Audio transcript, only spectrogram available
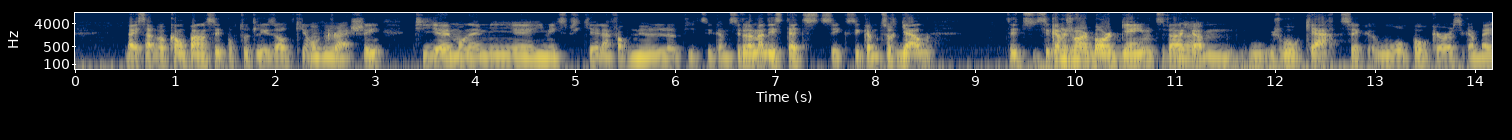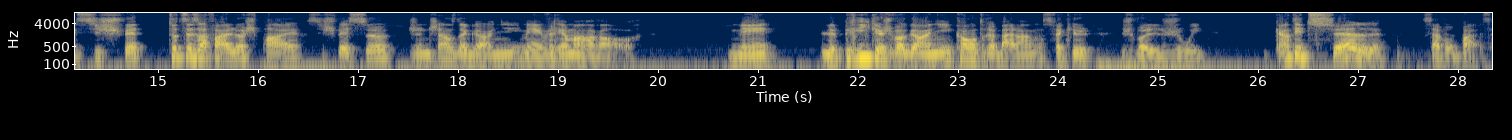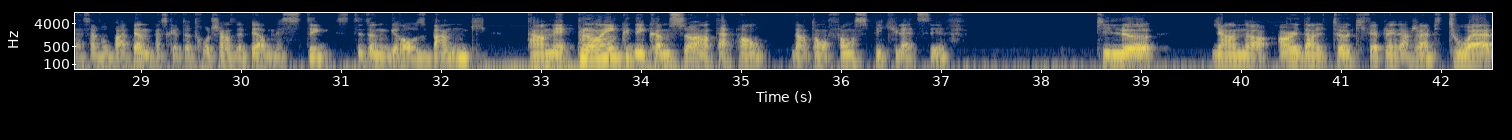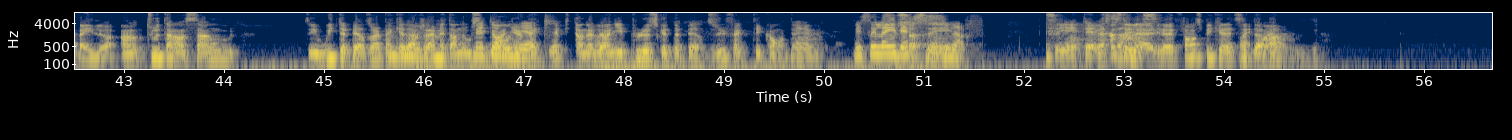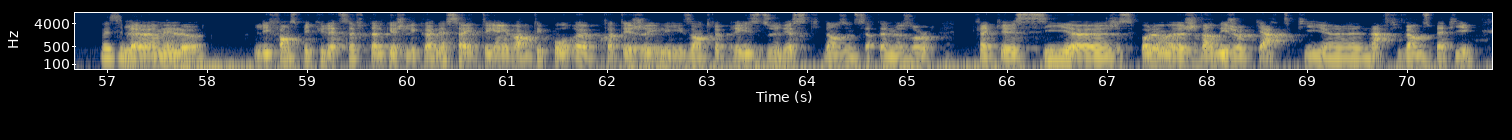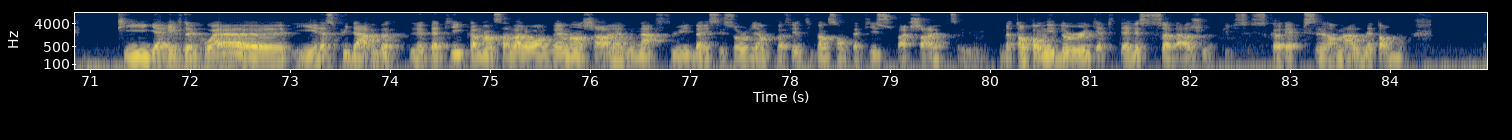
ben, ça va compenser pour toutes les autres qui ont Mhm. crashé. Puis euh, mon ami, euh, il m'expliquait la formule, là, puis c'est comme, c'est vraiment des statistiques. C'est comme tu regardes, c'est comme jouer un board game, tu vas Ouais. comme ou jouer aux cartes ou au poker, c'est comme, ben, si je fais toutes ces affaires-là, je perds. Si je fais ça, j'ai une chance de gagner, mais vraiment rare mais le prix que je vais gagner contrebalance, fait que je vais le jouer. Quand t'es tout seul, ça vaut pas, ça, ça vaut pas la peine parce que t'as trop de chances de perdre. Mais si t'es, si t'es une grosse banque, t'en mets plein que des comme ça en tapon dans ton fonds spéculatif. Puis là, il y en a un dans le tas qui fait plein d'argent. Puis toi, ben là, en, tout ensemble, tu sais, oui, t'as perdu un paquet Mhm. d'argent, mais t'en as aussi gagné un paquet, puis t'en as Ouais. gagné plus que t'as perdu, fait que t'es content. Ben, Mais c'est l'inverse ici, Narf. c'est intéressant. ça, c'est le, fonds spéculatif Ouais. de base. Vas-y, Le-. Mais là, Les fonds spéculatifs tels que je les connais, ça a été inventé pour euh, protéger les entreprises du risque dans une certaine mesure. Fait que si, euh, je sais pas, là, je vends des jeux de cartes, puis un NARF, il vend du papier, puis il arrive de quoi, euh, il reste plus d'arbres, le papier commence à valoir vraiment cher. NARF, lui, ben c'est sûr, il en profite, il vend son papier super cher. Mettons qu'on est deux capitalistes sauvages, là, puis c'est correct, puis c'est normal, mettons.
